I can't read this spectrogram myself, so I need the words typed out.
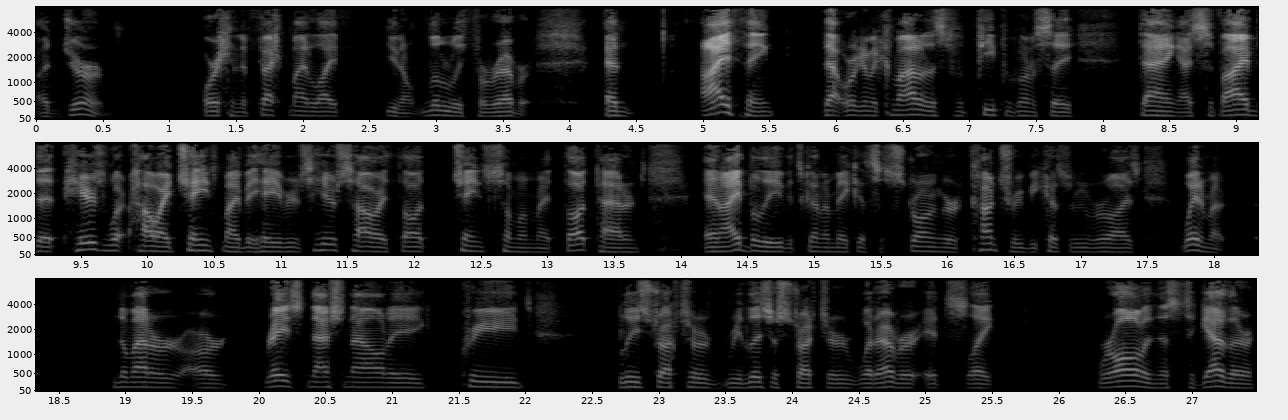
a germ, or it can affect my life, you know, literally forever. And I think that we're going to come out of this with people going to say, dang, I survived it. Here's what how I changed my behaviors. Here's how I thought changed some of my thought patterns. And I believe it's going to make us a stronger country because we realize, wait a minute, no matter our race, nationality, creed, belief structure, religious structure, whatever, it's like we're all in this together,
